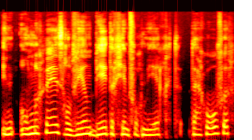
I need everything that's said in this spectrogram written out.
in onderwijs al veel beter geïnformeerd daarover.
